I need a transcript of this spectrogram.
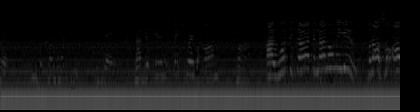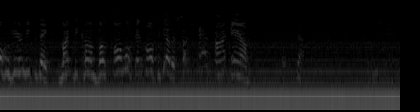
prayer, that you will come unto me today. Not just here in the sanctuary, but on mine. I would to God that not only you, but also all who hear me today might become both almost and altogether such as I am, except for these chains.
